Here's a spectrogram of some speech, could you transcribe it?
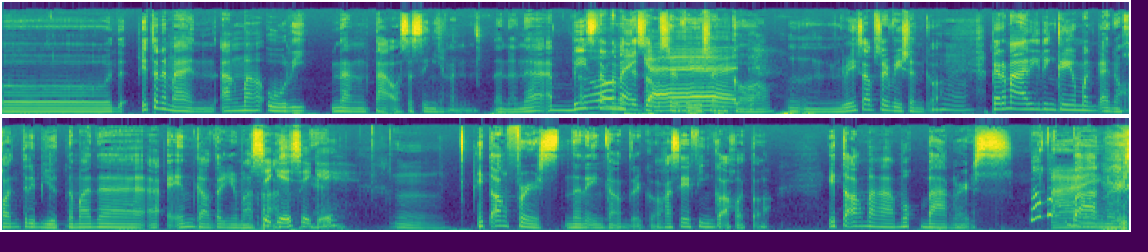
episode. Ito naman ang mga uri ng tao sa sinihan. Ano na based Oh lang naman sa observation ko. Mm-mm, based observation ko. Pero maaari din kayong mag ano, contribute naman na uh, encounter yung mga tao Sige, sinihan. sige. Mm. Ito ang first na na-encounter ko kasi feeling ko ako to. Ito ang mga mukbangers. Mga mukbangers.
